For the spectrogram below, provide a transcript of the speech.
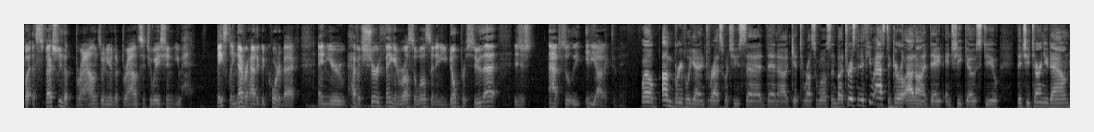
But especially the Browns, when you're in the Browns situation, you ha- basically never had a good quarterback, and you have a sure thing in Russell Wilson, and you don't pursue that is just absolutely idiotic to me. Well, I'm briefly going to address what you said, then uh, get to Russell Wilson. But Tristan, if you asked a girl out on a date and she ghosted you, did she turn you down?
